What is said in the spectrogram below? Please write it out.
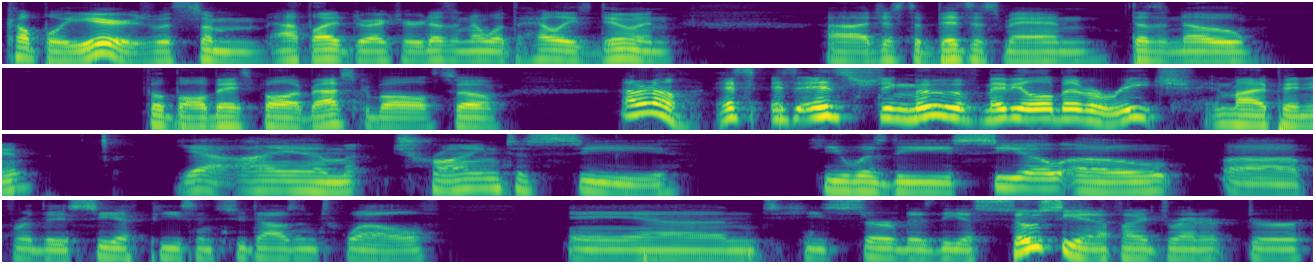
couple years with some athletic director who doesn't know what the hell he's doing. Uh, just a businessman doesn't know football, baseball, or basketball. So I don't know. It's it's an interesting move. Maybe a little bit of a reach, in my opinion. Yeah, I am trying to see. He was the COO uh, for the CFP since 2012, and he served as the associate athletic director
